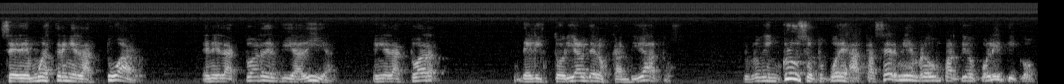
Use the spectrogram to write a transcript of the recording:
se demuestra en el actuar, en el actuar del día a día, en el actuar del historial de los candidatos. Yo creo que incluso tú puedes hasta ser miembro de un partido político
